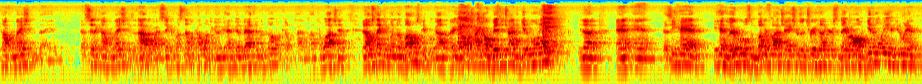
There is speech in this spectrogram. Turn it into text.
confirmation today, and uh, Senate confirmations, and I was right sick of my stomach. I wanted to go, I had to go to the bathroom and up a couple times after watching it. And I was thinking when the Obama's people got up there, y'all were were busy trying to get them on in, you know, and and because he had he had liberals and butterfly chasers and tree huggers, and they were all get them on here, get them in here.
